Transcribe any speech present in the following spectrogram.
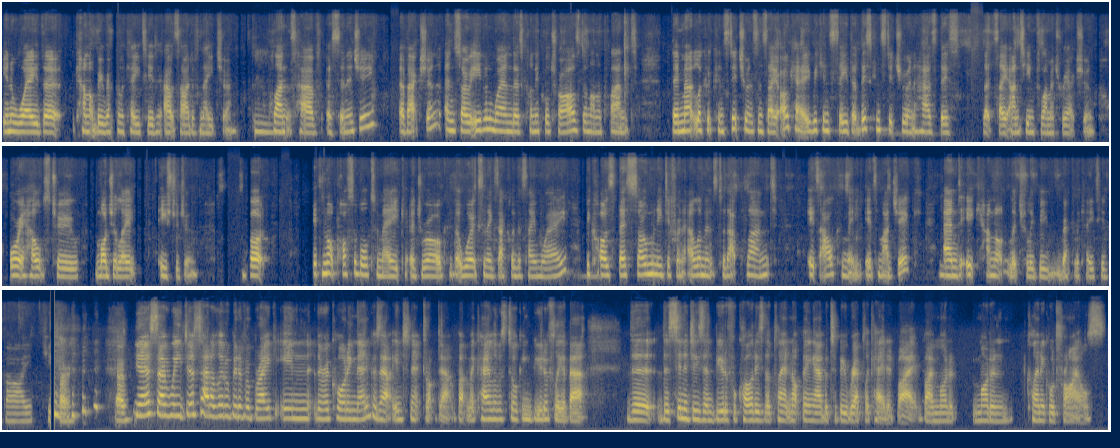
in a way that cannot be replicated outside of nature. Mm. Plants have a synergy of action, and so even when there's clinical trials done on a plant, they might look at constituents and say, okay, we can see that this constituent has this, let's say, anti-inflammatory action, or it helps to modulate estrogen. But it's not possible to make a drug that works in exactly the same way because there's so many different elements to that plant. It's alchemy, it's magic, mm. and it cannot literally be replicated by. Sorry. Go. Yeah, so we just had a little bit of a break in the recording then because our internet dropped out. But Mikaela was talking beautifully about the the synergies and beautiful qualities of the plant not being able to be replicated by by modern modern clinical trials.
